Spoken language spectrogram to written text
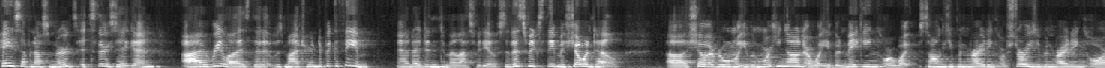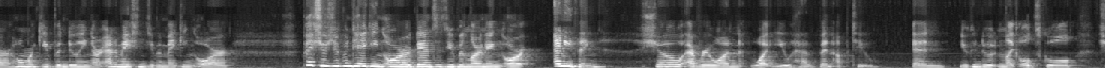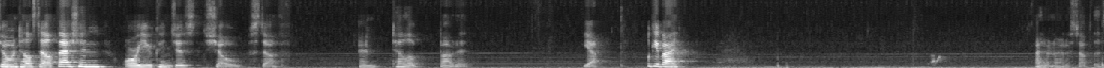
Hey, Seven Awesome Nerds, it's Thursday again. I realized that it was my turn to pick a theme, and I didn't in my last video. So this week's theme is show and tell. Uh, show everyone what you've been working on, or what you've been making, or what songs you've been writing, or stories you've been writing, or homework you've been doing, or animations you've been making, or pictures you've been taking, or dances you've been learning, or anything. Show everyone what you have been up to. And you can do it in like old school show and tell style fashion, or you can just show stuff and tell about it. Yeah. Okay, bye. I don't know how to stop this.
